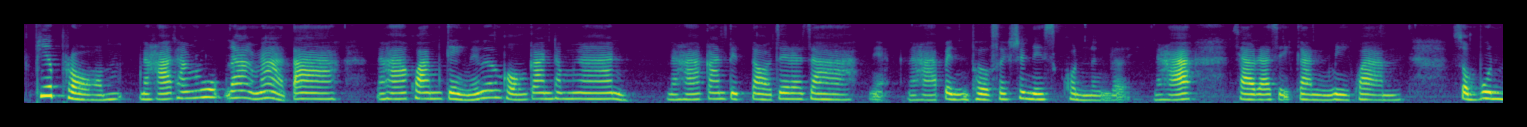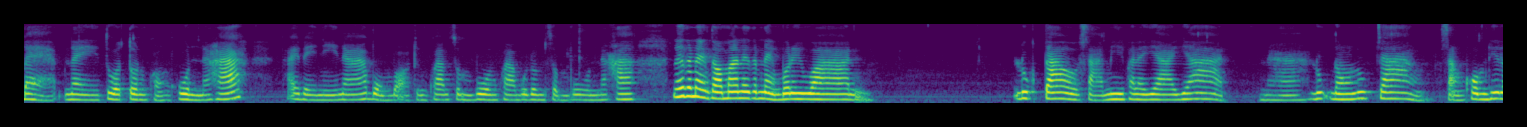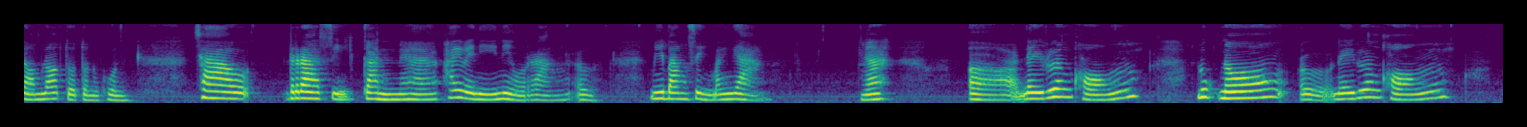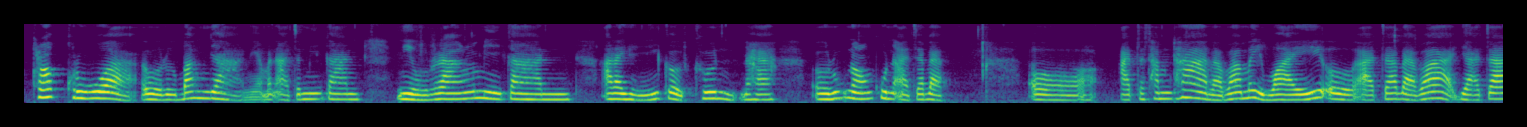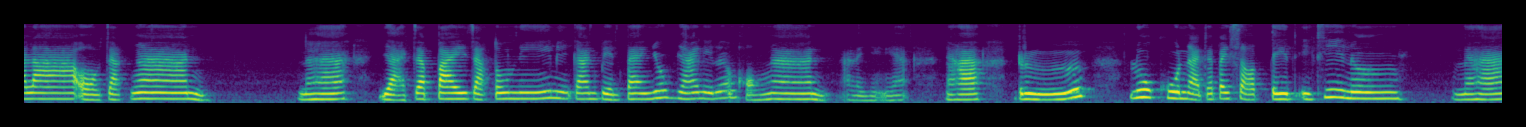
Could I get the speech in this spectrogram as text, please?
เพียบพร้อมนะคะ ทั้งรูปร่างหน้าตา นะคะ ความเก่งในเรื่องของการทำงานนะคะ การติดต่อเจรจาเนี่ยนะคะ เป็น perfectionist คนหนึ่งเลยนะคะ ชาวราศีกันมีความสมบูรณ์แบบในตัวตนของคุณนะคะไพ่ใบนี้นะ บ่งบอกถึงความสมบูรณ์ความอุดมสมบูรณ์นะคะ ในตำแหน่งต่อมาในตำแหน่งบริวาร ลูกเต้าสามีภรรยาญาตินะคะลูกน้องลูกจ้าง สังคมที่ล้อมรอบตัวตนคุณ ชาว ราศีกันนะคะไพ่ใบนี้เหนี่ยวรั้งเออมีบางสิ่งบางอย่างนะเอ่อในเรื่องของลูกน้องเออในเรื่องของครอบครัวเออหรือบางอย่างเนี่ยมันอาจจะมีการเหนี่ยวรั้งมีการอะไรอย่างนี้เกิดขึ้นนะคะเออลูกน้องคุณอาจจะแบบเอออาจจะทำท่าแบบว่าไม่ไหวเอออาจจะแบบว่าอยากจะลาออกจากงาน นะคะอยากจะไปจากตรงนี้มีการเปลี่ยนแปลงโยกย้ายในเรื่องของงานอะไรอย่างเงี้ยนะคะหรือลูกคุณอาจจะไปสอบติดอีกที่หนึ่งนะคะ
